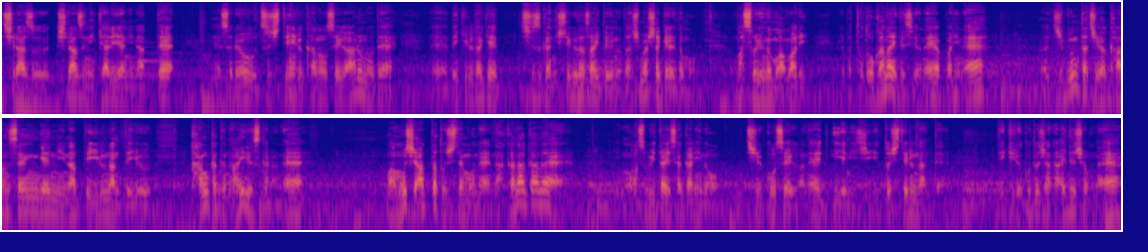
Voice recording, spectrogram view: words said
知らず知らずにキャリアになってそれを移している可能性があるのでできるだけ静かにしてくださいというのを出しましたけれども、まあ、そういうのもあまりやっぱ届かないですよねやっぱりね。自分たちが感染源になっているなんていう感覚ないですからね、まあ、もしあったとしてもねなかなかねもう遊びたい盛りの中高生がね家にじっとしてるなんてできることじゃないでしょうね。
